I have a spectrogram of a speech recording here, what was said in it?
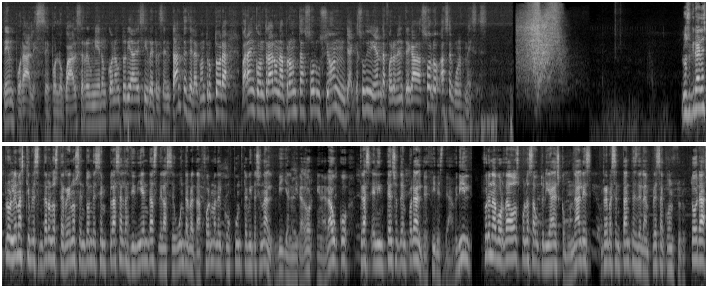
temporales, por lo cual se reunieron con autoridades y representantes de la constructora para encontrar una pronta solución, ya que sus viviendas fueron entregadas solo hace algunos meses. Los graves problemas que presentaron los terrenos en donde se emplazan las viviendas de la segunda plataforma del conjunto habitacional Villa El Mirador en Arauco tras el intenso temporal de fines de abril fueron abordados por las autoridades comunales, representantes de la empresa constructora,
